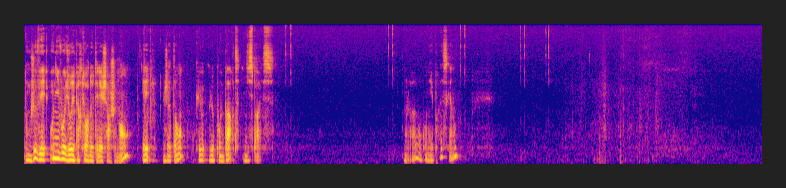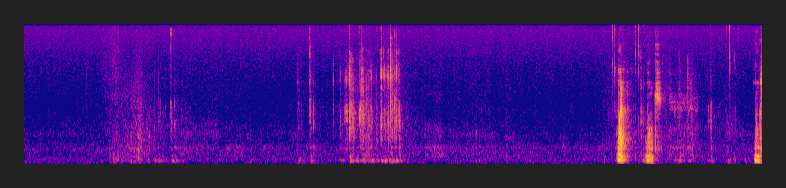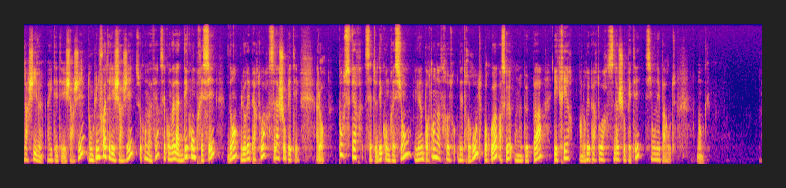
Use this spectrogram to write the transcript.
donc je vais au niveau du répertoire de téléchargement, et j'attends que le point part disparaisse. Voilà, donc on y est presque. Hein. Voilà, donc donc l'archive a été téléchargée. Donc une fois téléchargée, ce qu'on va faire, c'est qu'on va la décompresser dans le répertoire slash opt. Alors pour faire cette décompression, il est important d'être root. Pourquoi? Parce qu'on ne peut pas écrire dans le répertoire slash opt si on n'est pas root. Donc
